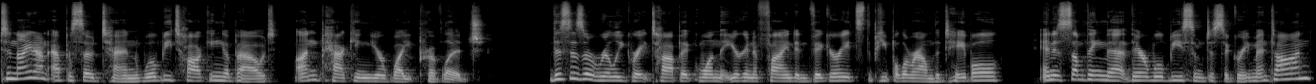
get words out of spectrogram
Tonight on episode 10, we'll be talking about unpacking your white privilege. This is a really great topic, one that you're going to find invigorates the people around the table, and is something that there will be some disagreement on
